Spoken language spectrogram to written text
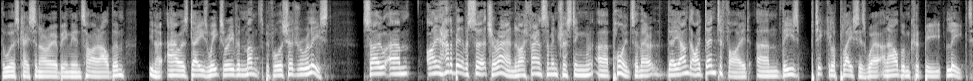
The worst case scenario being the entire album, you know, hours, days, weeks, or even months before the schedule released. So um, I had a bit of a search around, and I found some interesting uh, points, and they're- they identified um, these particular places where an album could be leaked.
